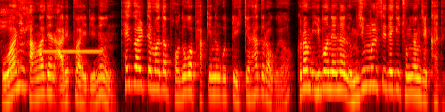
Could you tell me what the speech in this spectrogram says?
보안이 강화된 RFID는 태그할 때마다 번호가 바뀌는 것도 있긴 하더라고요. 그럼 이번에는 음식물 쓰레기 종량제 카드.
